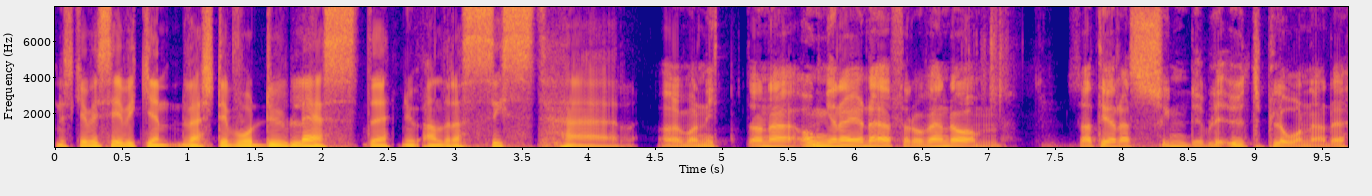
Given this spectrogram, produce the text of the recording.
Nu ska vi se vilken vers det var du läste nu allra sist här. Ja, det var 19. Ångra er därför och vända om så att deras synder blir utplånade.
